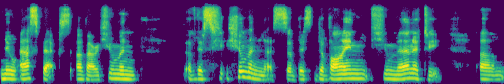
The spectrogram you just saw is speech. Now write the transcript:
New aspects of our human, of this humanness, of this divine humanity, um,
